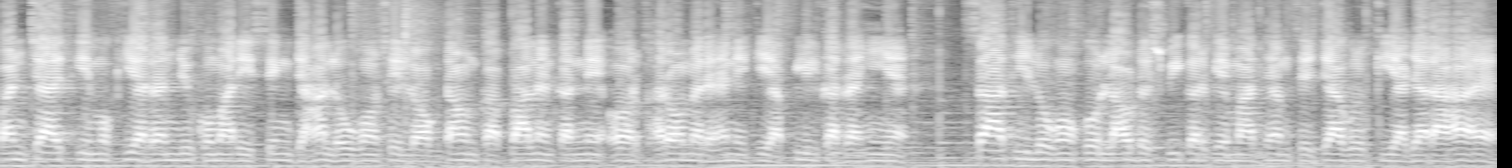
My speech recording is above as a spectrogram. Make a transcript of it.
पंचायत की मुखिया रंजू कुमारी सिंह जहाँ लोगों से लॉकडाउन का पालन करने और घरों में रहने की अपील कर रही हैं साथ ही लोगों को लाउड स्पीकर के माध्यम से जागरूक किया जा रहा है।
